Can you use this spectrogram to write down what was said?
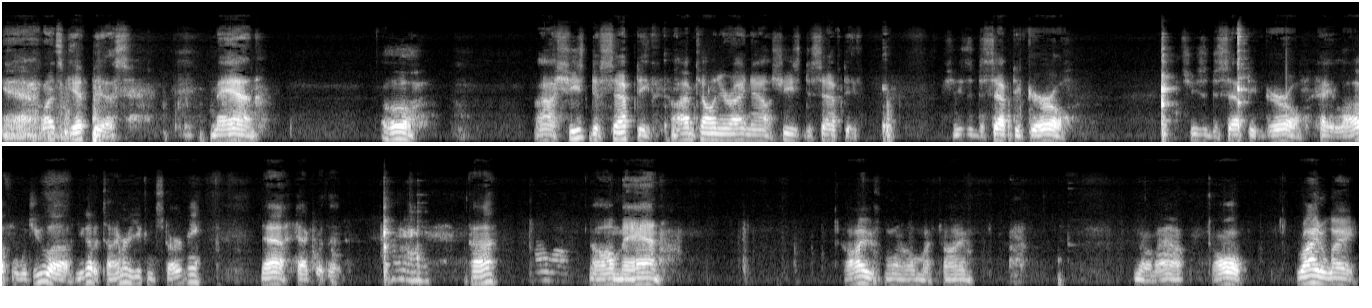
Yeah, let's get this. Man. Oh. Ah, she's deceptive. I'm telling you right now, she's deceptive. She's a deceptive girl. She's a deceptive girl. Hey, love, would you, uh, you got a timer? You can start me? Yeah, heck with it. Huh? Oh, man. I just want all my time. No, I'm out. Oh, right away.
